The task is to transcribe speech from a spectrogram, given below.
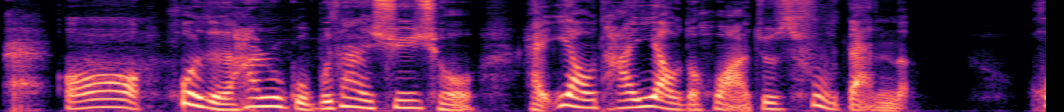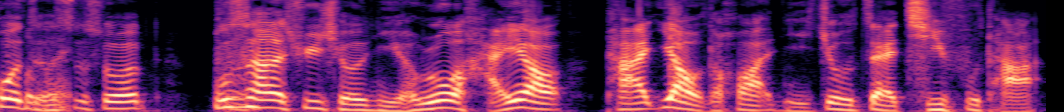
哎，哦，或者他如果不是他的需求，还要他要的话，就是负担了。或者是说，不是他的需求，你如果还要他要的话，你就在欺负他。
